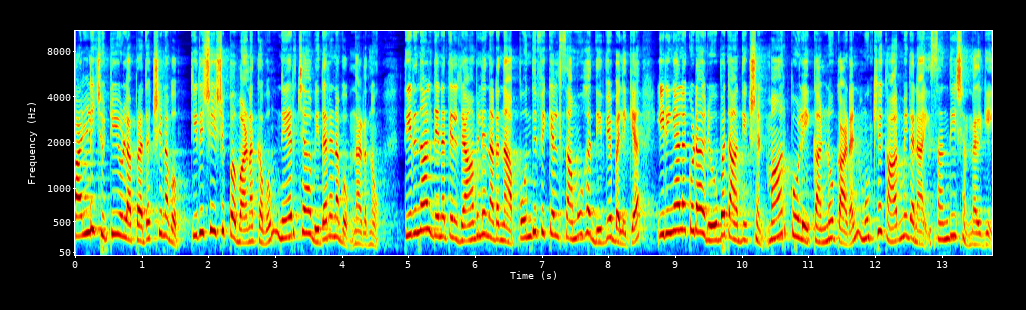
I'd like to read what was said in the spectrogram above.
പള്ളി ചുറ്റിയുള്ള പ്രദക്ഷിണവും തിരുശേഷിപ്പ് വണക്കവും നേർച്ചാ വിതരണവും നടന്നു. തിരുനാൾ ദിനത്തിൽ രാവിലെ നടന്ന പൊന്തിഫിക്കൽ സമൂഹ ദിവ്യബലിക്ക് ഇരിങ്ങാലക്കുട രൂപതാധ്യക്ഷൻ മാർപോളി കണ്ണൂക്കാടൻ മുഖ്യ കാർമ്മികനായി സന്ദേശം നൽകി.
